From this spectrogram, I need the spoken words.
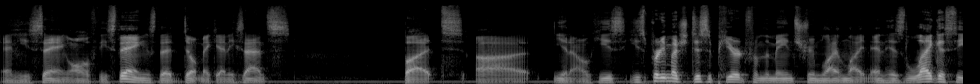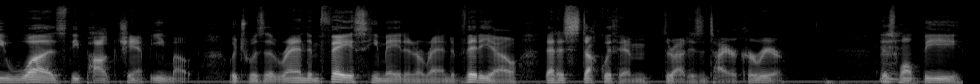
And he's saying all of these things that don't make any sense but uh, you know he's he's pretty much disappeared from the mainstream limelight, and his legacy was the PogChamp emote, which was a random face he made in a random video that has stuck with him throughout his entire career. This mm. won't be,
